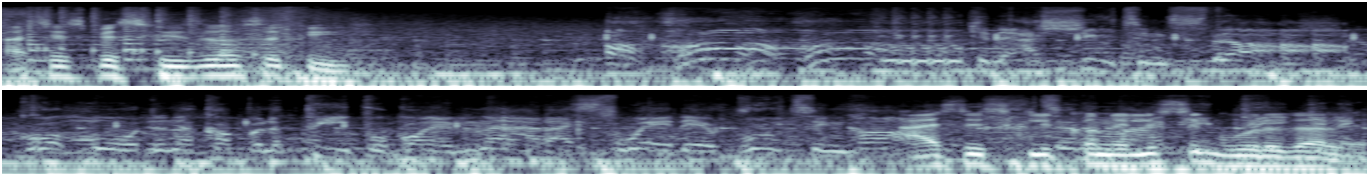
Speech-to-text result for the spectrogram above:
aí vocês pesquisam isso aqui. Aí vocês clicam nele e segura, galera.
